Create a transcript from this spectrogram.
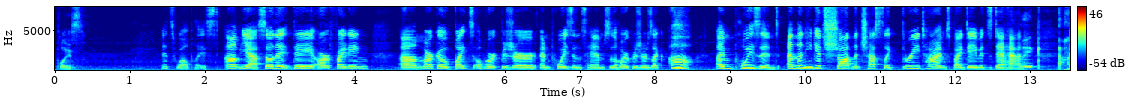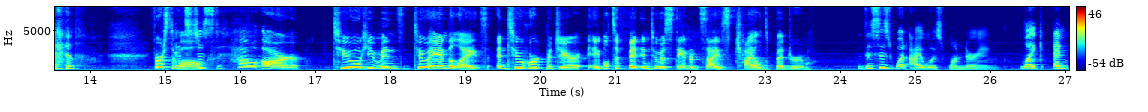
placed. It's well placed. Um, yeah, so they, they are fighting. Um, Marco bites a Hork-Bajir and poisons him. So the Hork-Bajir is like, ah, I'm poisoned. And then he gets shot in the chest like three times by David's dad. Like, and first of It's all, just- how are two humans, two Andalites, and two Hork-Bajir able to fit into a standard-sized child's bedroom? this is what I was wondering. Like, and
